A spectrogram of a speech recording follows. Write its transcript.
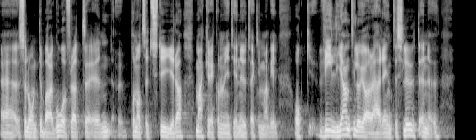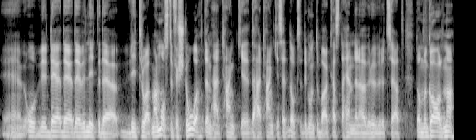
eh, så långt det bara går för att eh, på något sätt styra makroekonomin till en utveckling man vill. Och viljan till att göra det här är inte slut ännu. Eh, och det, det, det, är väl lite det vi tror att man måste förstå den här tanke, det här tankesättet också. Det går inte bara att kasta händerna över huvudet och säga att de är galna,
